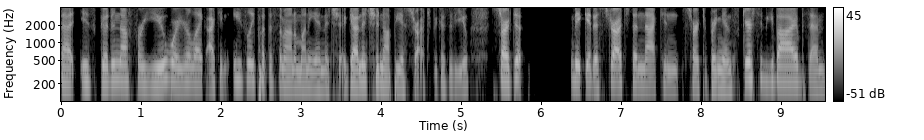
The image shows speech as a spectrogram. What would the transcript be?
that is good enough for you where you're like, I can easily put this amount of money in. It sh- again, it should not be a stretch because if you start to make it a stretch, then that can start to bring in scarcity vibes and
